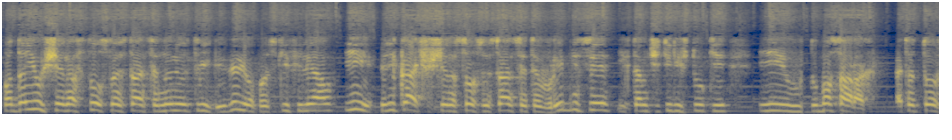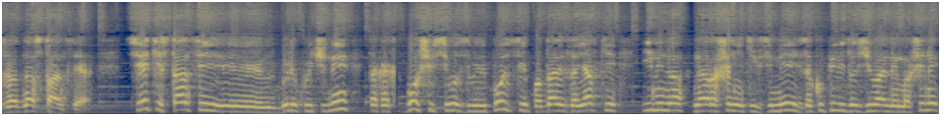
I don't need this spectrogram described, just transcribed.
подающая насосная станция номер 3, Григорьопольский филиал, и перекачивающая насосная станция, это в Рыбнице, их там 4 штуки, и в Дубасарах, это тоже одна станция. Все эти станции э, были включены, так как больше всего землепользователи подали заявки именно на орошение этих земель, закупили дождевальные машины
